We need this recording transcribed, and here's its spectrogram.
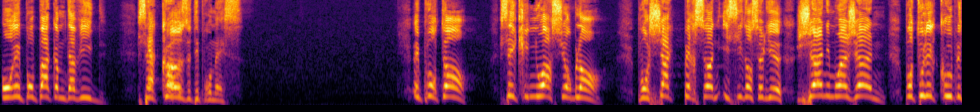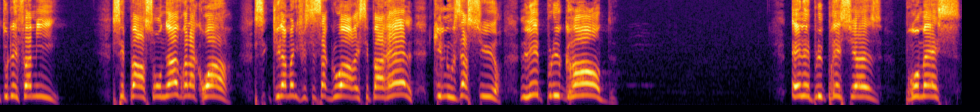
On ne répond pas comme David. C'est à cause de tes promesses. Et pourtant, c'est écrit noir sur blanc pour chaque personne ici dans ce lieu, jeune et moins jeune, pour tous les couples et toutes les familles. C'est par son œuvre à la croix qu'il a manifesté sa gloire et c'est par elle qu'il nous assure les plus grandes et les plus précieuses promesses.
